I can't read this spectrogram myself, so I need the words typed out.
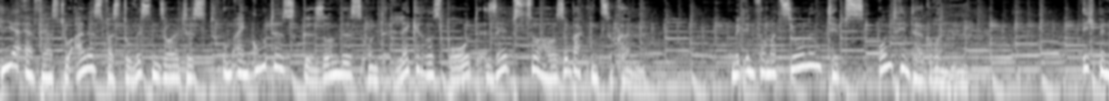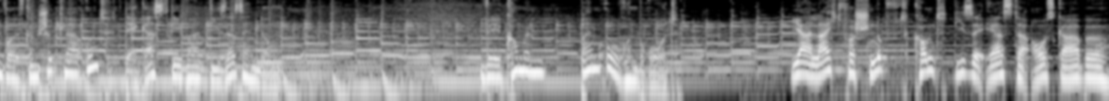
Hier erfährst du alles, was du wissen solltest, um ein gutes, gesundes und leckeres Brot selbst zu Hause backen zu können. Mit Informationen, Tipps und Hintergründen. Ich bin Wolfgang Schüttler und der Gastgeber dieser Sendung. Willkommen beim Ohrenbrot. Ja, leicht verschnupft kommt diese erste Ausgabe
